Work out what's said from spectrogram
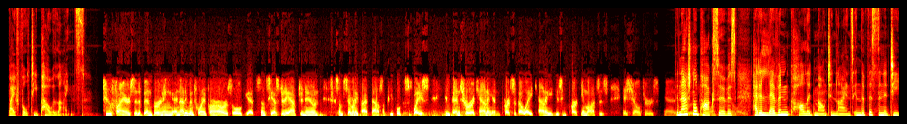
by faulty power lines two fires that have been burning and not even 24 hours old yet since yesterday afternoon. Some 75,000 people displaced in Ventura County and parts of LA County using parking lots as, as shelters. The National Park Service had 11 collared mountain lions in the vicinity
